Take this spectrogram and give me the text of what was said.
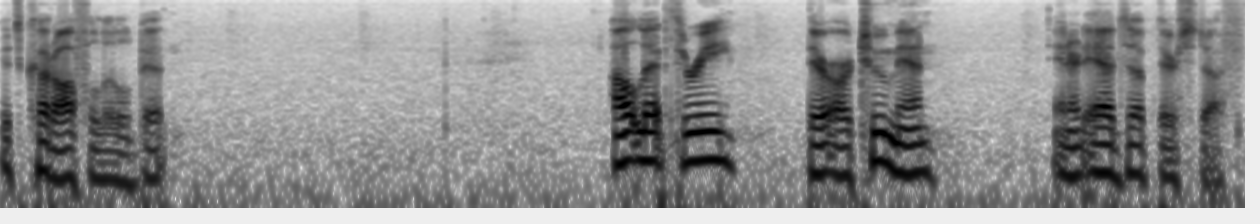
It's cut off a little bit. Outlet 3, there are two men and it adds up their stuff.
